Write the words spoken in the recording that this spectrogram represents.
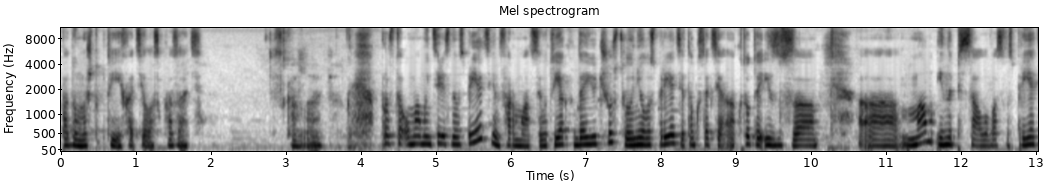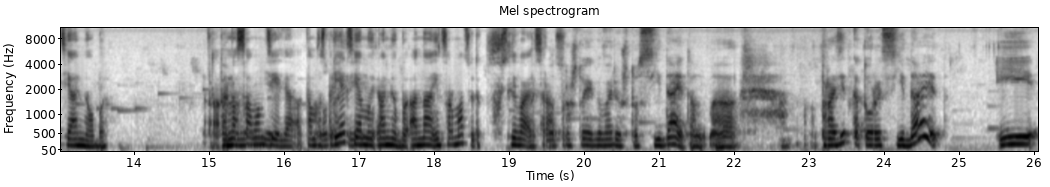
подумай, что бы ты ей хотела сказать сказать. Просто у мамы интересное восприятие информации. Вот я, когда ее чувствую, у нее восприятие... Там, кстати, кто-то из а, а, мам и написал, у вас восприятие амебы. Так на самом есть. деле, там оно восприятие амебы, она информацию так сливает так сразу. Вот про что я говорю, что съедает там э, паразит, который съедает и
